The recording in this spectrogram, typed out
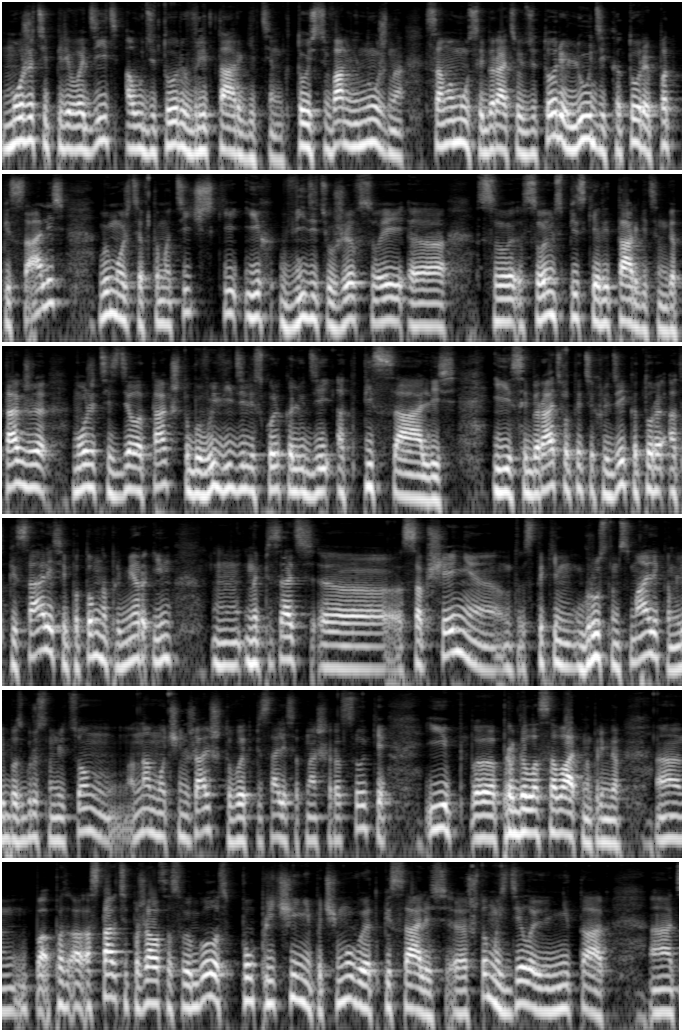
можете переводить аудиторию в ретаргетинг. То есть вам не нужно самому собирать аудиторию. Люди, которые подписались, вы можете автоматически их видеть уже в, своей, э, в своем списке ретаргетинга. Также можете сделать так, чтобы вы видели, сколько людей отписались. И собирать вот этих людей, которые отписались, и потом, например, им написать э, сообщение с таким грустным смайликом, либо с грустным лицом. Нам очень жаль, что вы отписались отписались от нашей рассылки и э, проголосовать, например. Э, оставьте, пожалуйста, свой голос по причине, почему вы отписались, э, что мы сделали не так.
